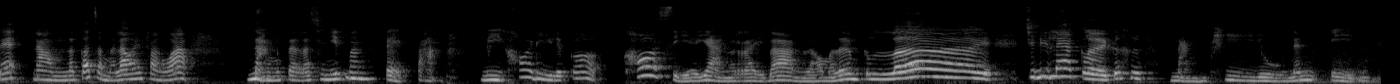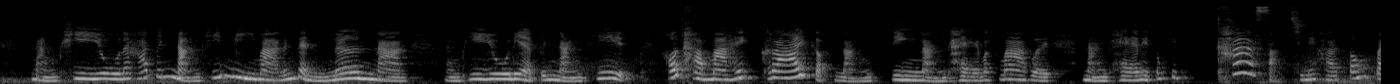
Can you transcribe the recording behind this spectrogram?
แนะนำแล้วก็จะมาเล่าให้ฟังว่า หนังแต่ละชนิดมันแตกต่าง มีข้อดีแล้วก็ข้อเสียอย่างไรบ้าง เรามาเริ่มกันเลย ชนิดแรกเลยก็คือ หนัง PU นั่นเอง หนัง PU นะคะเป็นหนังที่มีมาตั้งแต่เนิ่นนาน หนัง PU เนี่ยเป็นหนังที่เขาทำมาให้คล้ายกับหนังจริงหนังแท้มากๆเลย หนังแท้เนี่ยต้องไปฆ่าสัตว์ใช่ไหมคะ ต้องไป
